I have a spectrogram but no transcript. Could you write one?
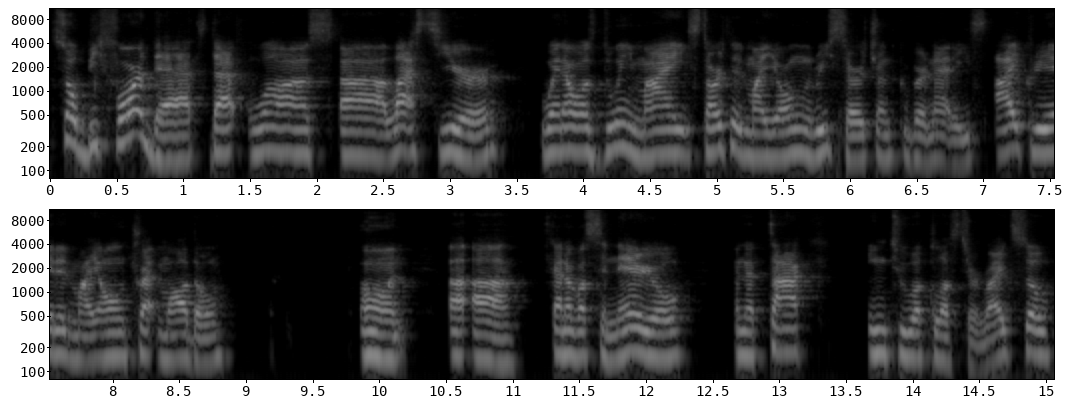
so before that, that was uh, last year when I was doing my, started my own research on Kubernetes, I created my own threat model on a, a kind of a scenario, an attack into a cluster, right? So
